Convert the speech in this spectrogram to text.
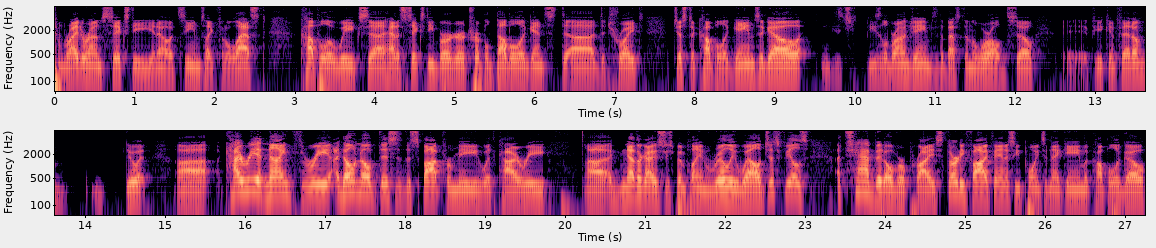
been right around 60. You know, it seems like for the last couple of weeks. Uh, had a 60 burger triple double against uh, Detroit just a couple of games ago. He's, he's, LeBron James, the best in the world. So if you can fit him, do it. Uh, Kyrie at 9 3. I don't know if this is the spot for me with Kyrie. Uh, another guy who's just been playing really well. Just feels a tad bit overpriced. 35 fantasy points in that game a couple ago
